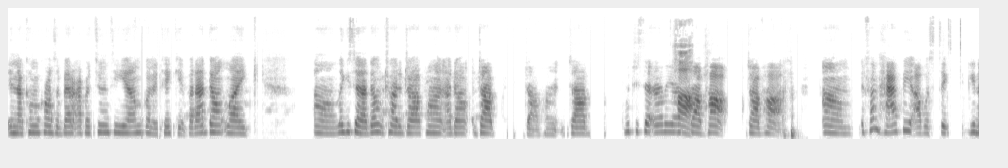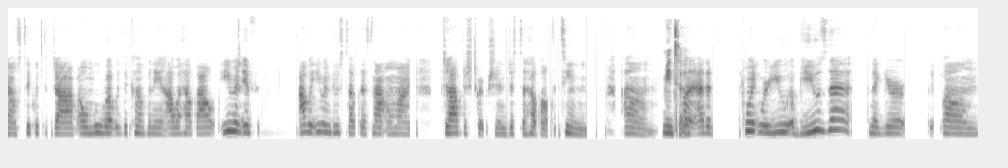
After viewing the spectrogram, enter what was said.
and I come across a better opportunity, yeah, I'm gonna take it. But I don't like, um, like you said, I don't try to job hunt. I don't job job hunt job. What you said earlier? Hop. Job hop job hop. um if I'm happy, I would stick you know stick with the job. I will move up with the company. I will help out, even if I would even do stuff that's not on my job description just to help out the team. Um, Me too. But at a point where you abuse that, like you're um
